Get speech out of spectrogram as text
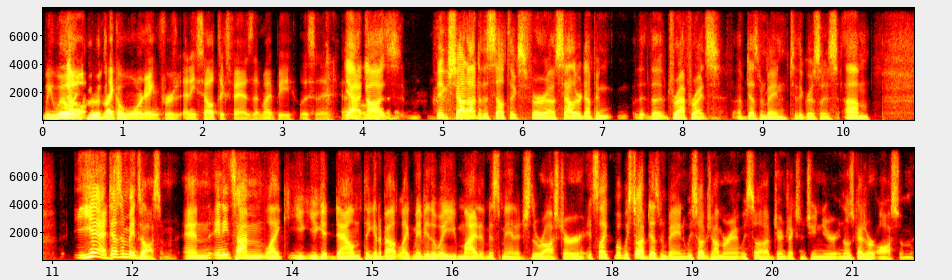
We will No. include like a warning for any Celtics fans that might be listening. Yeah, no, big shout out to the Celtics for uh, salary dumping the, the draft rights of Desmond Bane to the Grizzlies. Um, yeah, Desmond Bane's awesome. And anytime like you, you get down thinking about like maybe the way you might have mismanaged the roster, it's like, but we still have Desmond Bane, we still have Ja Morant, we still have Jaren Jackson Jr., and those guys are awesome.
